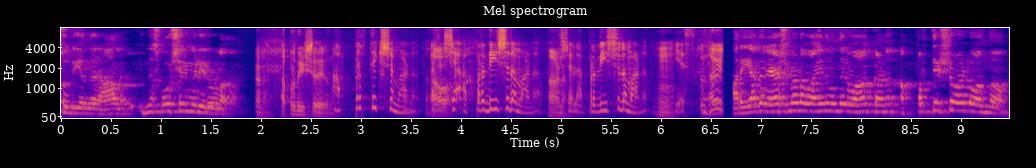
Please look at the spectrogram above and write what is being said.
സുധി എന്നൊരാൾ ഇന്ന് സോഷ്യൽ മീഡിയയിലുള്ളതാണ് അപ്രത്യക്ഷമാണ്. അപ്രതീക്ഷിതമാണ്. അപ്രതീക്ഷിതമാണ്. യെസ് അറിയാതെ രേഷ്മയുടെ വായിന്ന് വന്നൊരു വാക്കാണ് അപ്രത്യക്ഷമായിട്ട് വന്നതാണ്.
